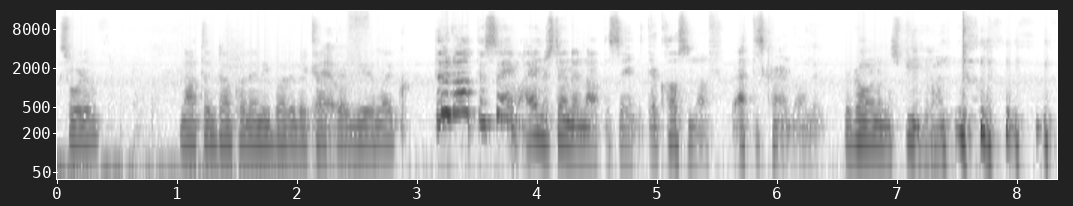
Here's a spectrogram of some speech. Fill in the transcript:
sort of. Not to dunk on anybody that's You're out there have being like they're not the same. I understand they're not the same, but they're close enough at this current moment. We're going on the speed Mm-hmm. run.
